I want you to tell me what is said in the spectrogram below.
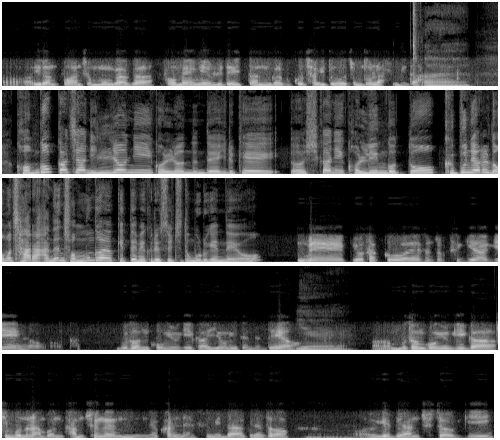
어, 이런 보안 전문가가 범행에 연루돼 있다는 걸 보고 저희도 좀 놀랐습니다. 네. 검거까지 한 1년이 걸렸는데 이렇게 어, 시간이 걸린 것도 그 분야를 너무 잘 아는 전문가였기 때문에 그랬을지도 모르겠네요. 네, 이 사건에서는 좀 특이하게 어, 무선 공유기가 이용이 됐는데요. 예. 어, 무선 공유기가 신분을 한번 감추는 역할을 했습니다. 그래서 어, 여기에 대한 추적이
